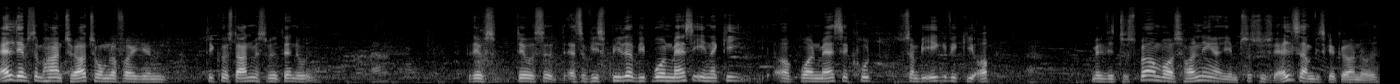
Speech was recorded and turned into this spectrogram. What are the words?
Alle dem, som har en tørretumler for eksempel, de kunne starte med at smide den ud. For det er jo, det er jo så, altså vi spilder, vi bruger en masse energi og bruger en masse krudt, som vi ikke vil give op. Men hvis du spørger om vores holdninger, jamen, så synes vi alle sammen, vi skal gøre noget.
